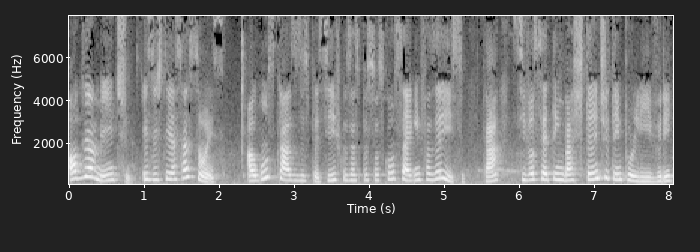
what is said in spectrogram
Obviamente, existem exceções alguns casos específicos as pessoas conseguem fazer isso, tá? Se você tem bastante tempo livre,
